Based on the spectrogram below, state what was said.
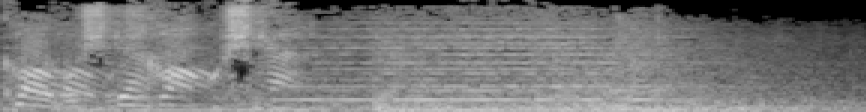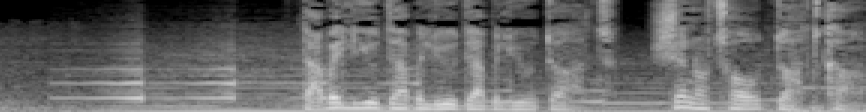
کاوشگر. www.shenoto.com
